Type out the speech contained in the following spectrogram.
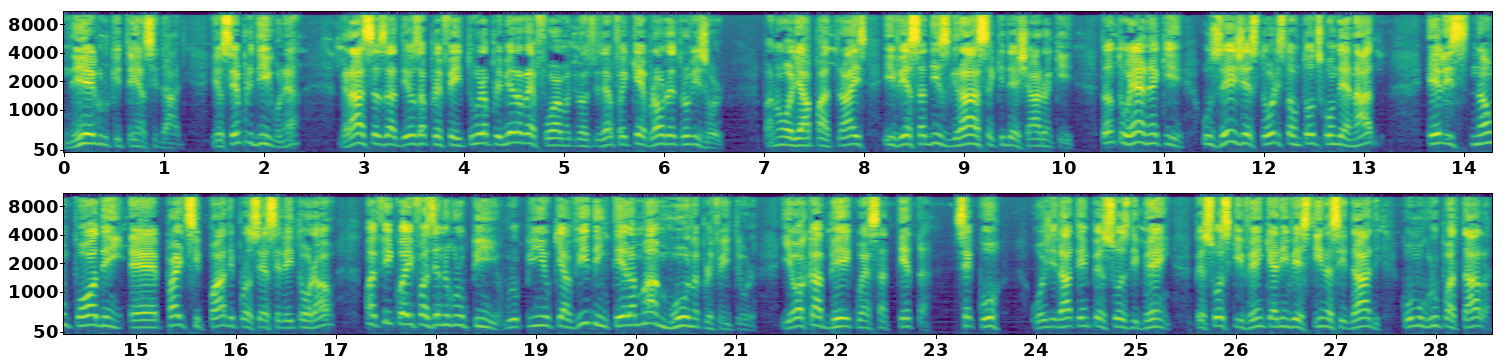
negro que tem a cidade. E eu sempre digo, né? Graças a Deus, a prefeitura, a primeira reforma que nós fizemos foi quebrar o retrovisor para não olhar para trás e ver essa desgraça que deixaram aqui. Tanto é, né, que os ex-gestores estão todos condenados, eles não podem é, participar de processo eleitoral, mas ficam aí fazendo grupinho, grupinho que a vida inteira mamou na prefeitura. E eu acabei com essa teta, secou. Hoje lá tem pessoas de bem, pessoas que vêm, querem investir na cidade, como o Grupo Atala,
